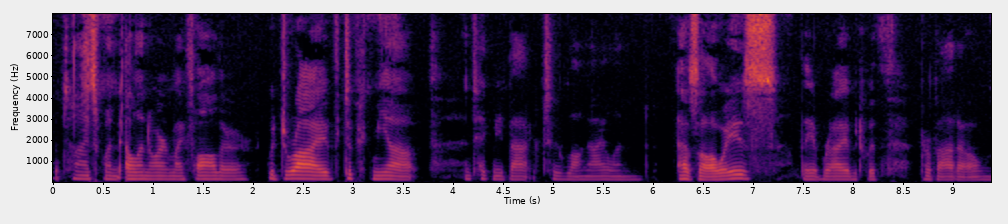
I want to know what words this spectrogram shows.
the times when Eleanor and my father would drive to pick me up and take me back to Long Island. As always, they arrived with bravado.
